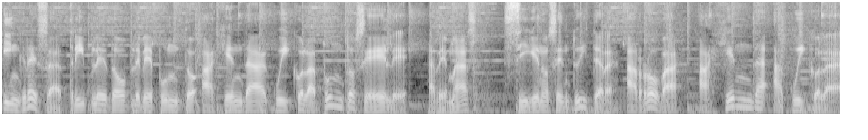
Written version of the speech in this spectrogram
Ingresa a www.agendaacuícola.cl. Además, síguenos en Twitter, arroba Agenda Acuícola.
